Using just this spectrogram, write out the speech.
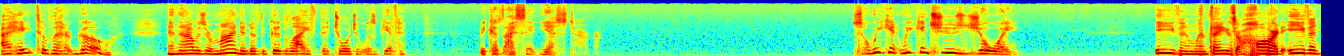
I hate to let her go. And then I was reminded of the good life that Georgia was given because I said yes to her. So we can we can choose joy even when things are hard, even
